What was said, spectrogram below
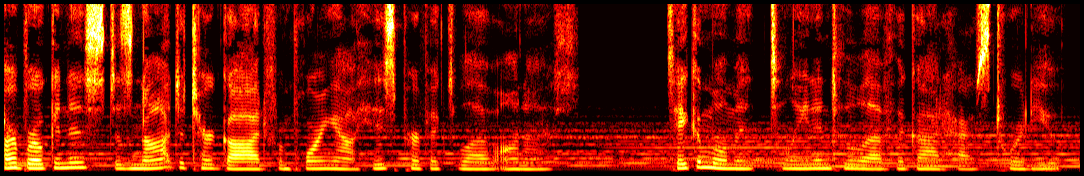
Our brokenness does not deter God from pouring out His perfect love on us. Take a moment to lean into the love that God has toward you.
